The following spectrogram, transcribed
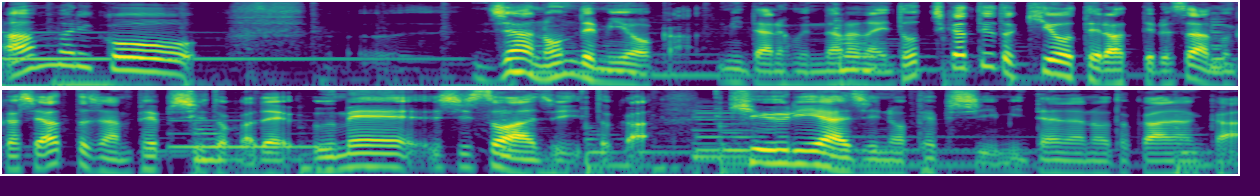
あんまりこうじゃあ飲んでみようかみたいな風にならない。どっちかっていうと木をてらってるさ昔あったじゃんペプシとかで梅しそ味とかきゅうり味のペプシみたいなのとかなんか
